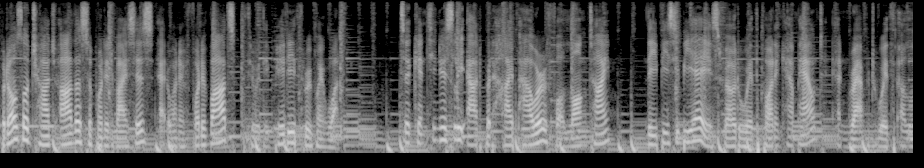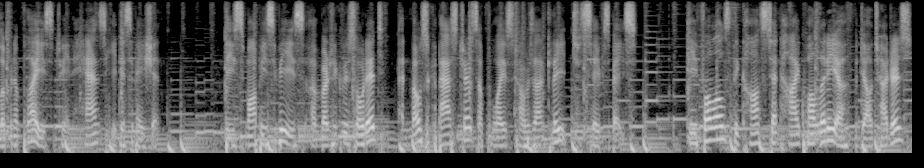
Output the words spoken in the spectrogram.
but also charge other supported devices at 140 watts through the PD 3.1. To continuously output high power for a long time, the PCBA is filled with potting compound and wrapped with aluminum plates to enhance heat dissipation. These small PCBs are vertically soldered and most capacitors are placed horizontally to save space. It follows the constant high quality of Dell chargers,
